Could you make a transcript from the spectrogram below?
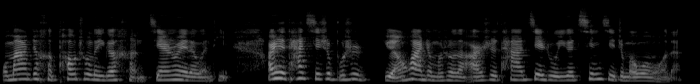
我妈妈就很抛出了一个很尖锐的问题，而且她其实不是原话这么说的，而是她借助一个亲戚这么问我的。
